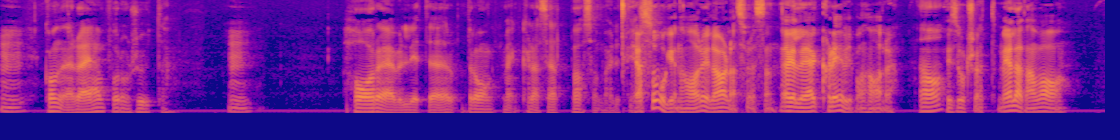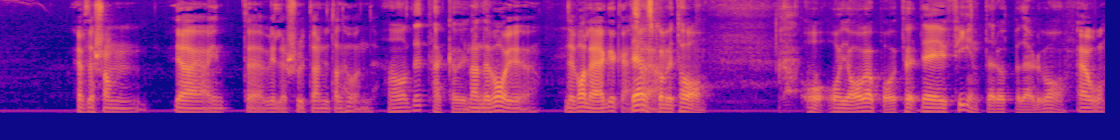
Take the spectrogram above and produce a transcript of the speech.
Mm. Kom det en räv får de skjuta. Mm. Hare är väl lite vrångt med en klass 1-bössa möjligtvis. Jag såg en hare i lördags förresten. Eller jag klev ju på en hare Ja. i stort sett. Men jag lät han vara. Eftersom jag inte ville skjuta den utan hund. ja, det tackar vi Men för. det var ju det var läge kan jag Den säga. ska vi ta. Och, och jaga på. För det är ju fint där uppe där du var. Jo.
